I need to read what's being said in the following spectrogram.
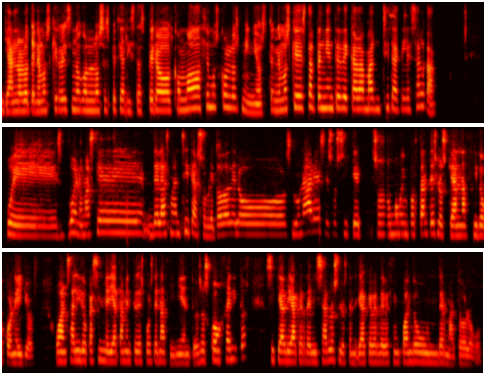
ya no lo tenemos que ir revisando con los especialistas, pero ¿cómo hacemos con los niños? ¿Tenemos que estar pendiente de cada manchita que les salga? Pues bueno, más que de las manchitas, sobre todo de los lunares, eso sí que son muy importantes los que han nacido con ellos o han salido casi inmediatamente después de nacimiento. Esos congénitos sí que habría que revisarlos y los tendría que ver de vez en cuando un dermatólogo.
